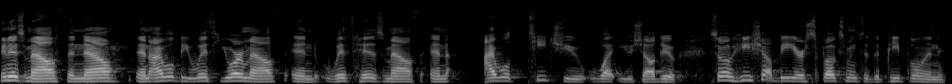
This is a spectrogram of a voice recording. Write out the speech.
in his mouth, and now, and I will be with your mouth and with his mouth, and I will teach you what you shall do. So he shall be your spokesman to the people, and,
